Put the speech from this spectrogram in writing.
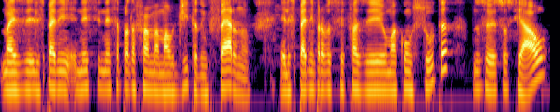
mas eles pedem nesse nessa plataforma maldita do inferno, eles pedem pra você fazer uma consulta no seu e-social,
